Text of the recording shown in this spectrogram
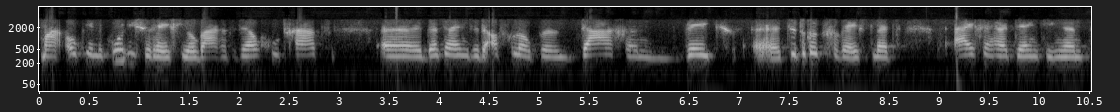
maar ook in de Koerdische regio waar het wel goed gaat. daar zijn ze de afgelopen dagen, week te druk geweest met eigen herdenkingen.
